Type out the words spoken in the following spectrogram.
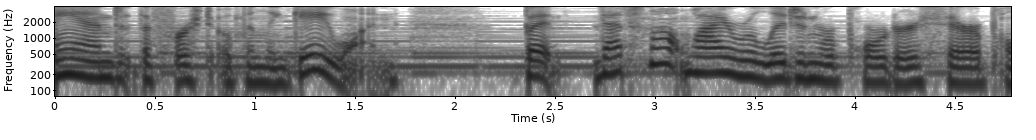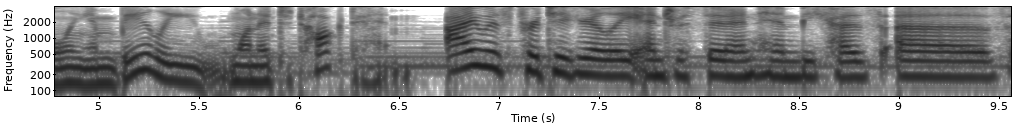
and the first openly gay one. But that's not why religion reporter Sarah Pulliam Bailey wanted to talk to him. I was particularly interested in him because of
